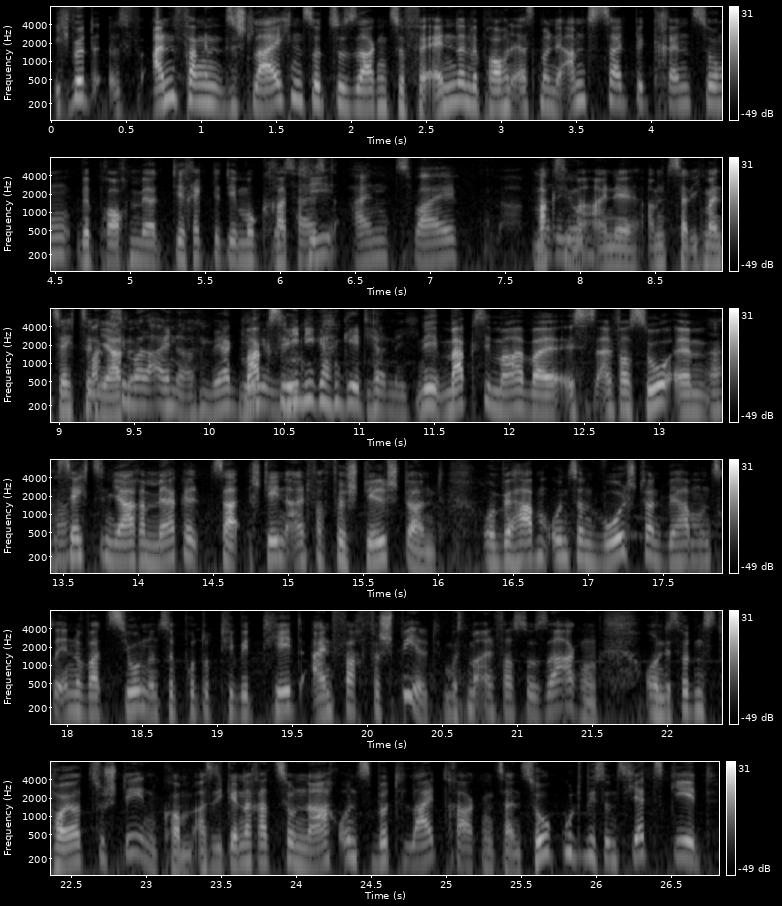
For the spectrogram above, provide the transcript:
Ich würde anfangen, das Schleichen sozusagen zu verändern. Wir brauchen erstmal eine Amtszeitbegrenzung, wir brauchen mehr direkte Das Demokratie. heißt, ein, zwei, maximal eine Amtszeit. Ich meine 16 maximal Jahre. einer. Mehr ge Maxim- weniger geht ja nicht. Nee, maximal, weil es ist einfach so, ähm, Aha. 16 Jahre Merkel stehen einfach für Stillstand. Und wir haben unseren Wohlstand, wir haben unsere Innovation, unsere Produktivität einfach verspielt, muss man einfach so sagen. Und es wird uns teuer zu stehen kommen. Also die Generation nach uns wird leidtragend sein. So gut, wie es uns jetzt geht,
